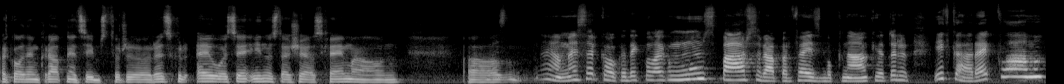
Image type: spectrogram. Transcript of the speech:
ar kaut kādiem krāpniecības. Tur uh, redz, kur EU es investēju šajā schēmā. Un, uh, Nu Jā, mēs ar kaut kādu laiku mums pārsvarā par Facebook nāk, jo tur ir it kā reklāma.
